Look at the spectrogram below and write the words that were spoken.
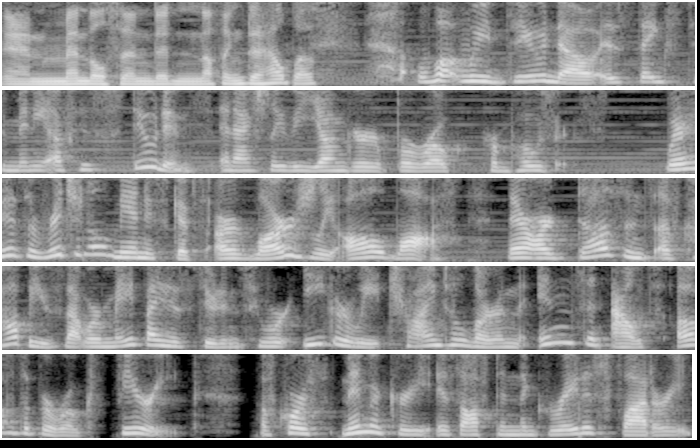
and Mendelssohn did nothing to help us. What we do know is thanks to many of his students and actually the younger Baroque composers. Where his original manuscripts are largely all lost, there are dozens of copies that were made by his students who were eagerly trying to learn the ins and outs of the Baroque theory. Of course, mimicry is often the greatest flattery,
